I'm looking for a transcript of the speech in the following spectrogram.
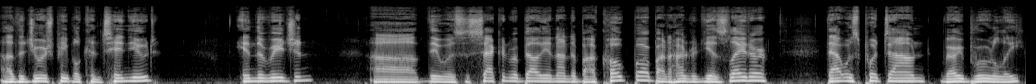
Uh, the Jewish people continued in the region. Uh, there was a second rebellion under Bar Kokhba about 100 years later. That was put down very brutally,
